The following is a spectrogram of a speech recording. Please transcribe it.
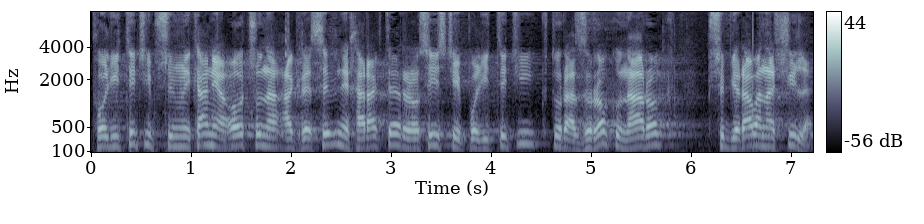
polityki przymykania oczu na agresywny charakter rosyjskiej polityki, która z roku na rok przybierała na sile.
